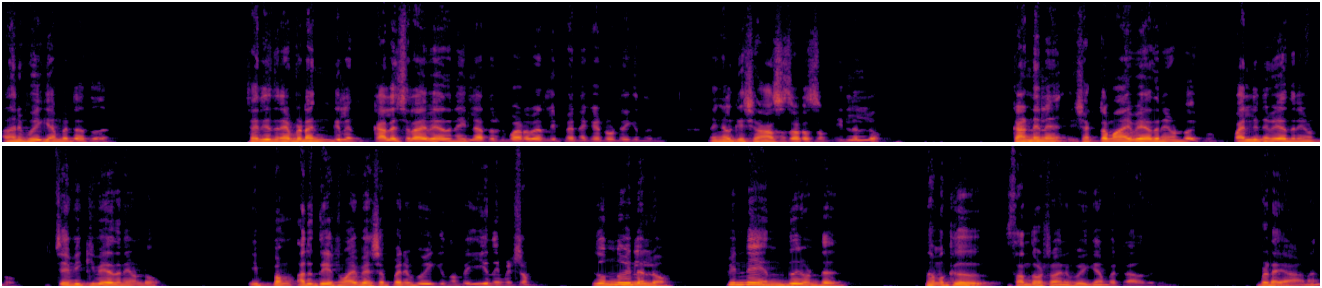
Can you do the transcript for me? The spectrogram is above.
അത് അനുഭവിക്കാൻ പറ്റാത്തത്? ശരീരത്തിന് എവിടെങ്കിലും കലശലായ വേദന ഇല്ലാത്ത ഒരുപാട് പേരിൽ ഇപ്പം എന്നെ കേട്ടുകൊണ്ടിരിക്കുന്നത് നിങ്ങൾക്ക് ശ്വാസ തടസ്സം ഇല്ലല്ലോ? കണ്ണിന് ശക്തമായ വേദനയുണ്ടോ ഇപ്പോൾ പല്ലിന് വേദനയുണ്ടോ? ചെവിക്ക് വേദനയുണ്ടോ? ഇപ്പം അത് തീക്ഷ്ണമായ വിശപ്പ് അനുഭവിക്കുന്നുണ്ട്. ഈ നിമിഷം ഇതൊന്നുമില്ലല്ലോ. പിന്നെ എന്തുകൊണ്ട് നമുക്ക് സന്തോഷം അനുഭവിക്കാൻ പറ്റാതെ വരുന്നു? ഇവിടെയാണ്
